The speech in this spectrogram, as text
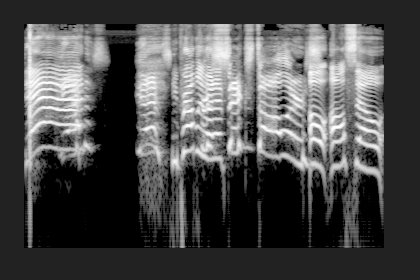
Dad? Yes, yes. He probably would have. six dollars. Oh, also,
